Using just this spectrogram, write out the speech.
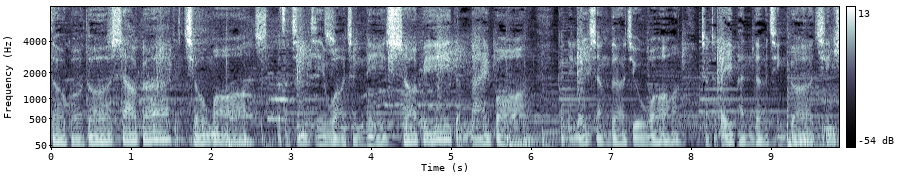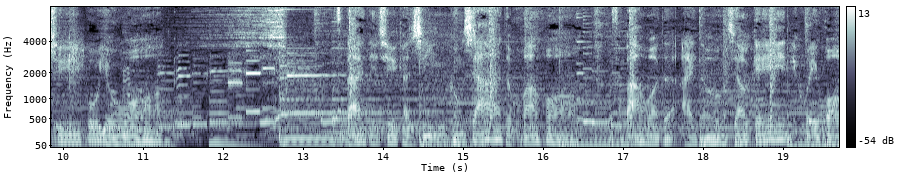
走过多少个的秋末，我曾紧紧握着你手臂的脉搏，看你脸上的酒窝，唱着背叛的情歌，情绪不由我。我曾带你去看星空下的花火，我曾把我的爱都交给你挥霍。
